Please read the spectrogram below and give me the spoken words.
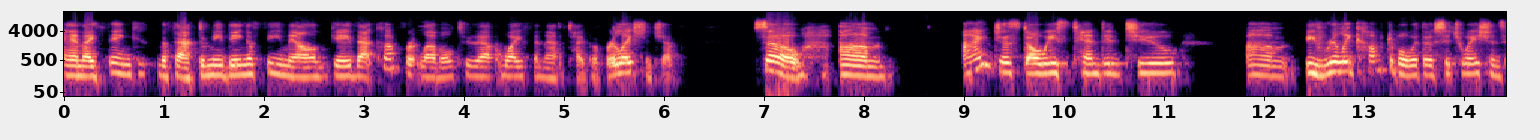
And I think the fact of me being a female gave that comfort level to that wife in that type of relationship. So um, I just always tended to um, be really comfortable with those situations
